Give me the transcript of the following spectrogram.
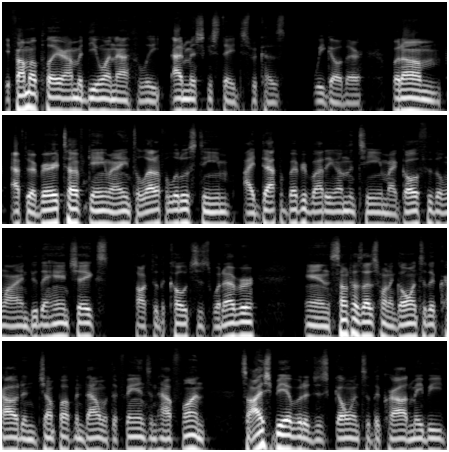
if I'm a player, I'm a D1 athlete at Michigan State just because we go there. But um, after a very tough game, I need to let off a little steam. I dap up everybody on the team. I go through the line, do the handshakes, talk to the coaches, whatever. And sometimes I just want to go into the crowd and jump up and down with the fans and have fun. So I should be able to just go into the crowd, maybe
